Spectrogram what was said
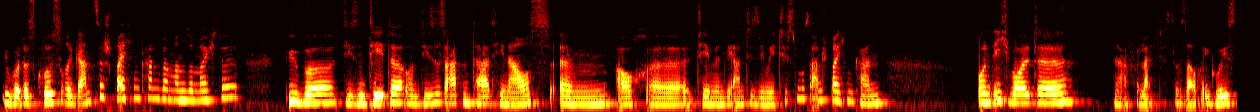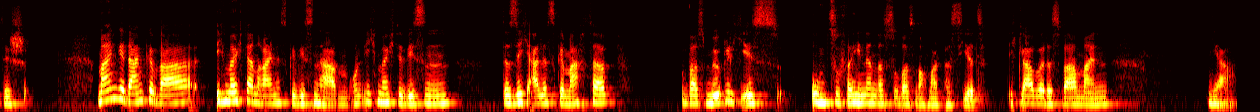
über das größere Ganze sprechen kann, wenn man so möchte über diesen Täter und dieses Attentat hinaus ähm, auch äh, Themen wie Antisemitismus ansprechen kann. Und ich wollte, ja, vielleicht ist das auch egoistisch, mein Gedanke war, ich möchte ein reines Gewissen haben und ich möchte wissen, dass ich alles gemacht habe, was möglich ist, um zu verhindern, dass sowas nochmal passiert. Ich glaube, das war mein, ja,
